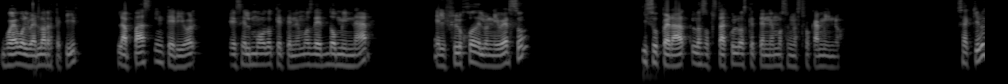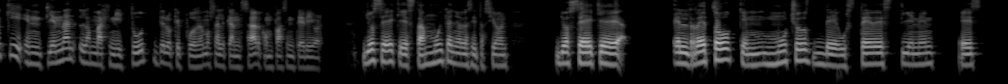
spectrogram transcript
voy a volverlo a repetir. La paz interior es el modo que tenemos de dominar el flujo del universo y superar los obstáculos que tenemos en nuestro camino. O sea, quiero que entiendan la magnitud de lo que podemos alcanzar con paz interior. Yo sé que está muy cañón la situación. Yo sé que el reto que muchos de ustedes tienen es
